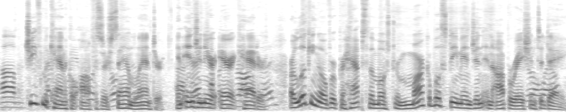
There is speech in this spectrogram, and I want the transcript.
Um, Chief Mechanical Officer Sam Lanter and uh, Engineer Eric Hatter are looking over perhaps the most remarkable steam engine in operation today.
